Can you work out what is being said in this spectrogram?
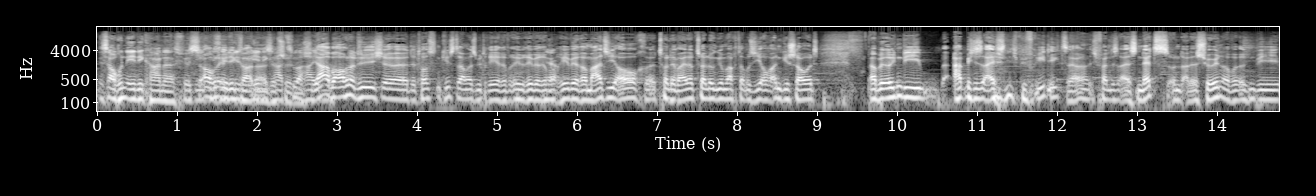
Ist auch ein Edekaner. Für ist auch ein Edeka, Edeka Heide. Ja, aber auch natürlich äh, der Thorsten Kiss damals mit Re- Re- Re- Ja. Ramati auch äh, tolle Weinabteilung gemacht, haben wir sich auch angeschaut. Aber irgendwie hat mich das alles nicht befriedigt. Ja. Ich fand das alles nett und alles schön, aber irgendwie.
